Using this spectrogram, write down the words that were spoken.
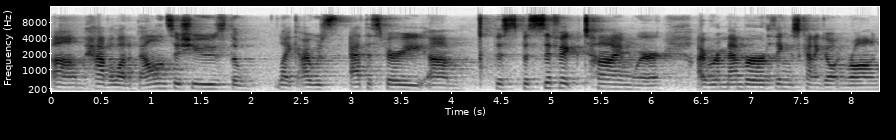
um, have a lot of balance issues. The like I was at this very um, this specific time where I remember things kind of going wrong.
